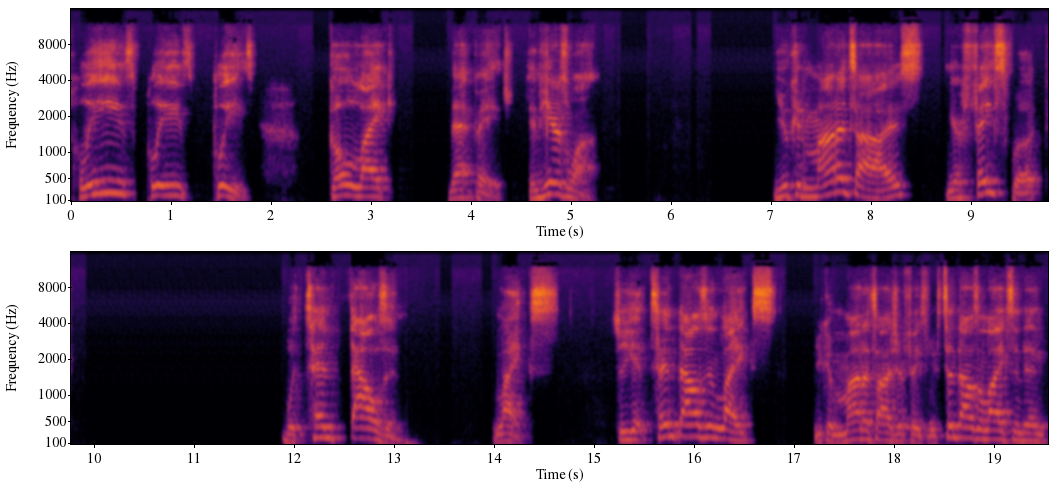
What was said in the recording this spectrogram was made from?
Please, please, please go like that page. And here's why you can monetize your Facebook with 10,000 likes. So you get 10,000 likes you can monetize your Facebook. 10,000 likes and then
